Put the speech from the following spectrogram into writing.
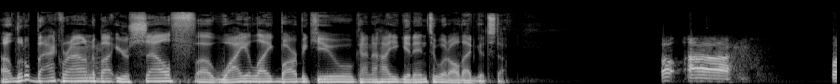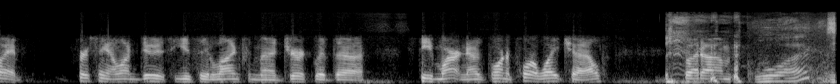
A little background about yourself, uh, why you like barbecue, kind of how you get into it, all that good stuff. Well, uh, boy, first thing I want to do is use the line from the jerk with uh, Steve Martin. I was born a poor white child, but um, what?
